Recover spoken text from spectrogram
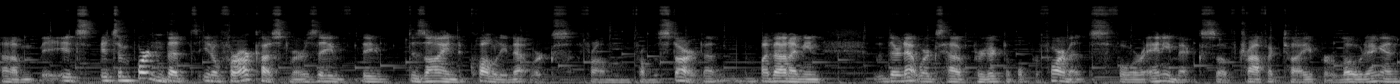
Um, it's it's important that you know for our customers they've they've designed quality networks from from the start. And by that I mean their networks have predictable performance for any mix of traffic type or loading and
